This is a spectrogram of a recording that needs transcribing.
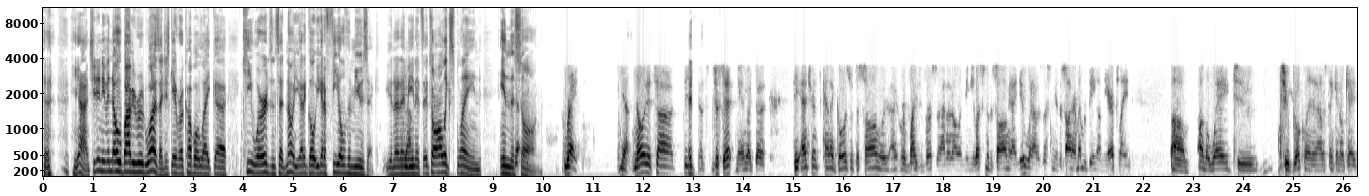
yeah, and she didn't even know who Bobby Roode was. I just gave her a couple like uh, key words and said, "No, you got to go. You got to feel the music." You know what I Yeah. mean? It's it's all explained in the song. Right. Yeah. No, it's uh, the, It- that's just it, man. Like the the entrance kind of goes with the song, or or vice versa. I don't know. I mean, you listen to the song, and I knew when I was listening to the song. I remember being on the airplane um, on the way to to Brooklyn, and I was thinking, okay,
